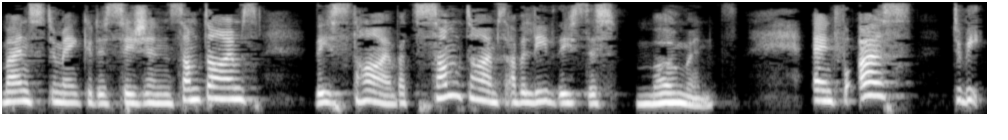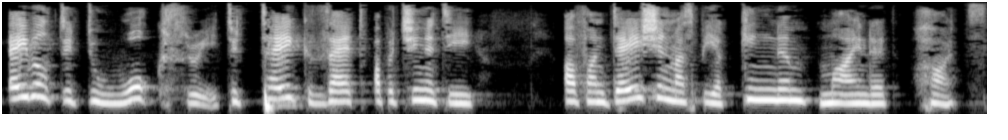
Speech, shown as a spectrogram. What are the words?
months to make a decision. Sometimes there's time, but sometimes I believe there's this moment. And for us to be able to, to walk through to take that opportunity, our foundation must be a kingdom minded heart.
